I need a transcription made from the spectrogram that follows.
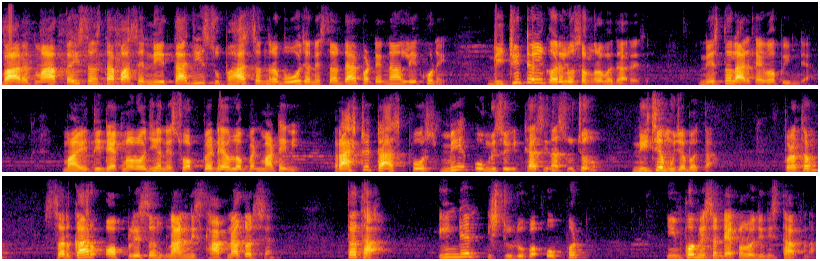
ભારતમાં કઈ સંસ્થા પાસે નેતાજી સુભાષચંદ્ર બોઝ અને સરદાર પટેલના લેખોને ડિજિટલ કરેલો સંગ્રહ વધારે છે? National archive of India. માહિતી ટેકનોલોજી અને સોફ્ટવેર ડેવલપમેન્ટ માટેની રાષ્ટ્રીય ટાસ્ક ફોર્સ મે ઓગણીસો ઇઠ્યાસીના સૂચનો નીચે મુજબ હતા. પ્રથમ, સરકાર ઓપરેશન જ્ઞાનની સ્થાપના કરશે તથા Indian institute of open information ટેકનોલોજીની સ્થાપના.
